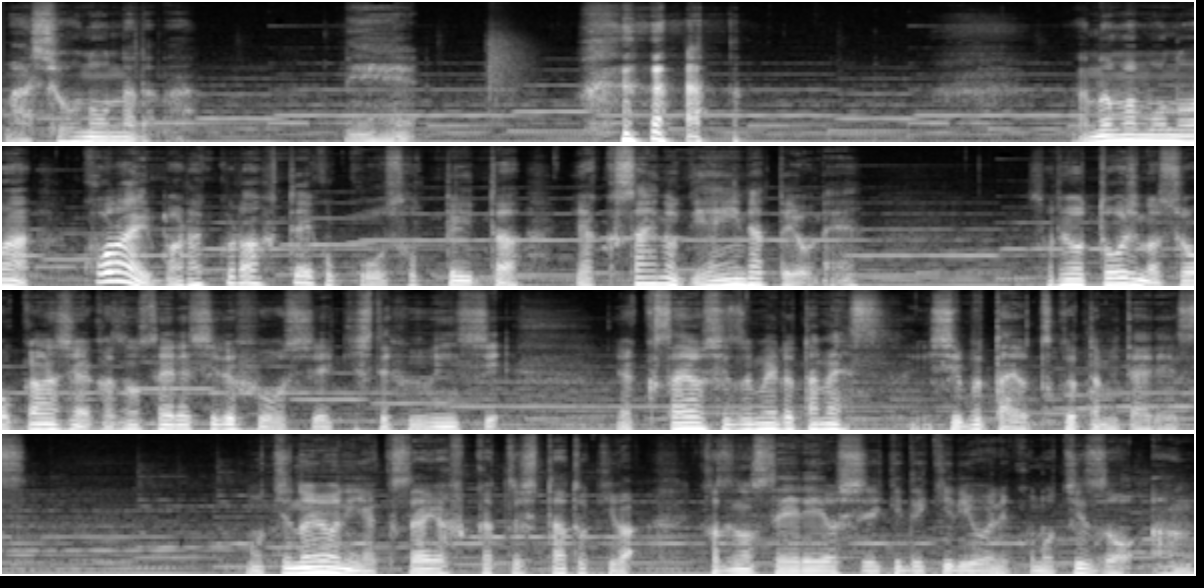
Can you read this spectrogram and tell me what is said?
魔性の女だな。ねえ。あの魔物は古代バラクラフ帝国を襲っていた厄災の原因だったよね。それを当時の召喚師が風のせいでシルフを刺激して封印し、薬剤を沈めるため石舞台を作ったみたいです餅のように薬剤が復活した時は風の精霊を刺激できるようにこの地図を暗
